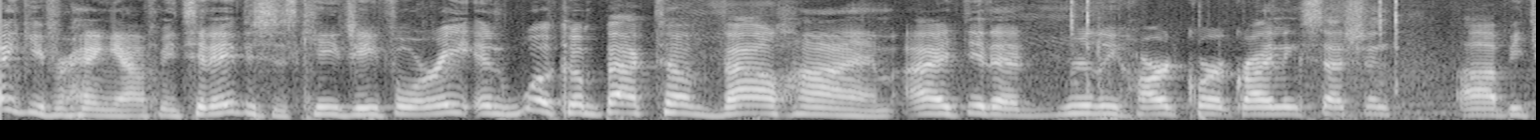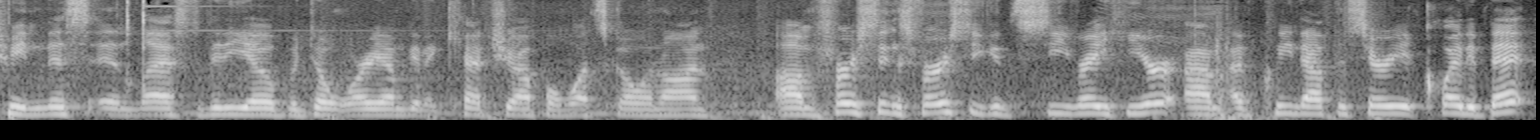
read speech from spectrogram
Thank you for hanging out with me today. This is Kage848 and welcome back to Valheim. I did a really hardcore grinding session uh, between this and last video, but don't worry, I'm going to catch you up on what's going on. Um, first things first, you can see right here, um, I've cleaned out this area quite a bit,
